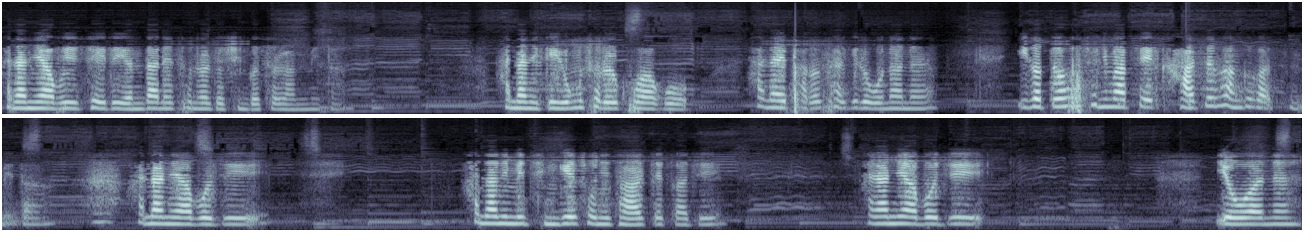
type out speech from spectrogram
하나님 아버지 저희들 연단에 손을 드신 것을 압니다. 하나님께 용서를 구하고 하나의 바로 살기를 원하는 이것도 주님 앞에 가증한 것 같습니다. 하나님 아버지 하나님의 징계 손이 닿을 때까지 하나님 아버지 여호와는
